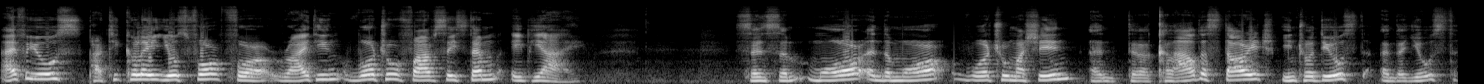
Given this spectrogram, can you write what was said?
FUSE particularly useful for writing virtual file system API. Since more and more virtual machine and cloud storage introduced and used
